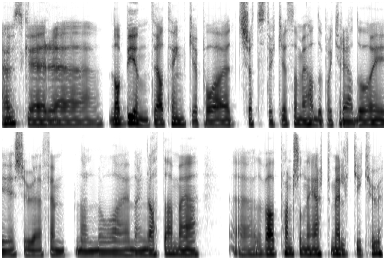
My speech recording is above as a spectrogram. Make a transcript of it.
Jeg husker uh, Nå begynte jeg å tenke på et kjøttstykke som vi hadde på Credo i 2015 eller noe i den gata, med Det var pensjonert melkeku.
